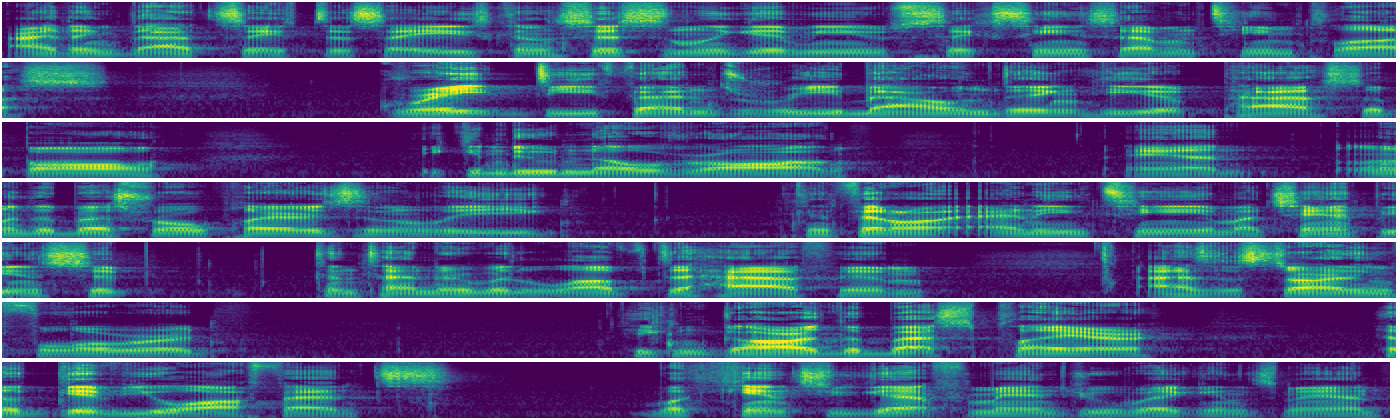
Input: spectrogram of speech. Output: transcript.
I think that's safe to say. He's consistently giving you 16, 17 plus great defense, rebounding. He could pass the ball. He can do no wrong. And one of the best role players in the league. Can fit on any team. A championship contender would love to have him as a starting forward. He can guard the best player. He'll give you offense. What can't you get from Andrew Wiggins, man?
